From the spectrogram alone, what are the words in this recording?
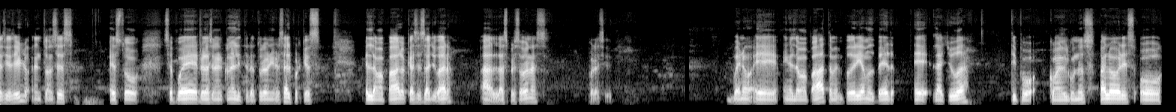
así decirlo. Entonces, esto se puede relacionar con la literatura universal porque es el Dhammapada lo que hace es ayudar a las personas, por así decirlo. Bueno, eh, en el Dhammapada también podríamos ver eh, la ayuda, tipo con algunos valores o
